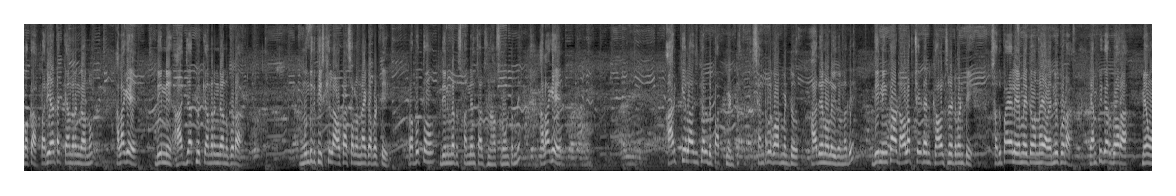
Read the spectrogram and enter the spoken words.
ఒక పర్యాటక కేంద్రంగాను అలాగే దీన్ని ఆధ్యాత్మిక కేంద్రంగాను కూడా ముందుకు తీసుకెళ్ళే అవకాశాలు ఉన్నాయి కాబట్టి ప్రభుత్వం దీని మీద స్పందించాల్సిన అవసరం ఉంటుంది. అలాగే ఆర్కియలాజికల్ డిపార్ట్మెంట్ సెంట్రల్ గవర్నమెంట్ ఆధీనంలో ఇది ఉన్నది. దీన్ని ఇంకా డెవలప్ చేయడానికి కావాల్సినటువంటి సదుపాయాలు ఏమైతే ఉన్నాయో అవన్నీ కూడా ఎంపీ గారి ద్వారా మేము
